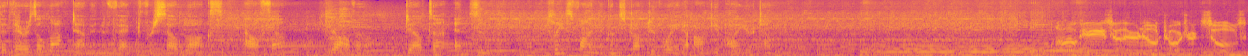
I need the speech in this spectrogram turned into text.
that there is a lockdown in effect for cell blocks Alpha, Bravo, Delta, and Zulu. Please find a constructive way to occupy your time. Okay, so there are no tortured souls,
